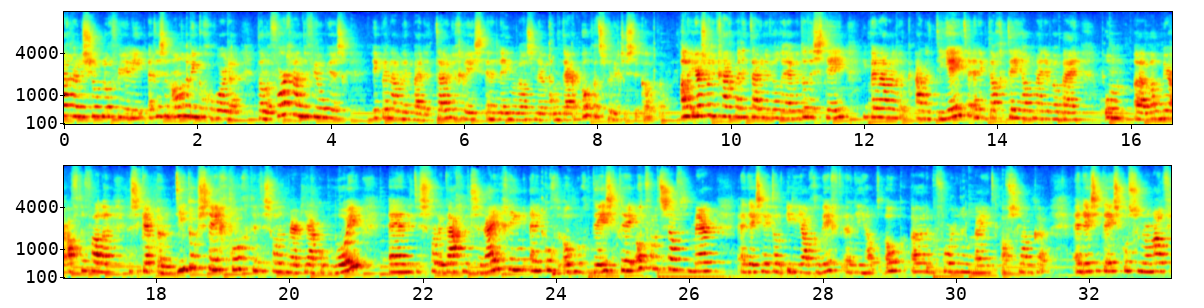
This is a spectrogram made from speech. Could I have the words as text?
vandaag weer een shoplog voor jullie. Het is een andere winkel geworden dan de voorgaande filmpjes. Ik ben namelijk bij de tuinen geweest en het leek me wel eens leuk om daar ook wat spulletjes te kopen. Allereerst wat ik graag bij de tuinen wilde hebben, dat is thee. Ik ben namelijk aan het diëten en ik dacht thee helpt mij er wel bij om uh, wat meer af te vallen. Dus ik heb een detox thee gekocht. Dit is van het merk Jacob Roy. En dit is voor de dagelijkse reiniging. En ik kocht ook nog deze thee, ook van hetzelfde merk. En deze heet dan Ideaal Gewicht en die helpt ook uh, de bevordering bij het afslanken. En deze thees kosten normaal 4,99.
